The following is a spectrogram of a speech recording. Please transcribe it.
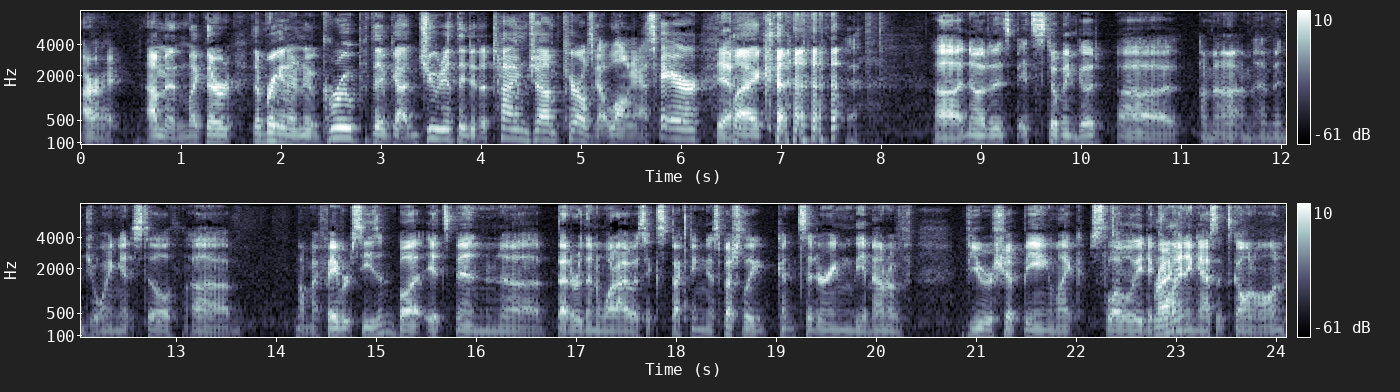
all right, I'm in. Like they're they're bringing a new group. They've got Judith, they did a time jump. Carol's got long ass hair. Yeah. Like Uh, no, it's it's still been good. Uh, I'm, I'm I'm enjoying it still. Um, not my favorite season, but it's been uh, better than what I was expecting, especially considering the amount of viewership being like slowly declining as it's gone on.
